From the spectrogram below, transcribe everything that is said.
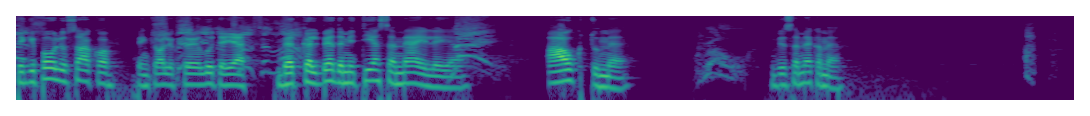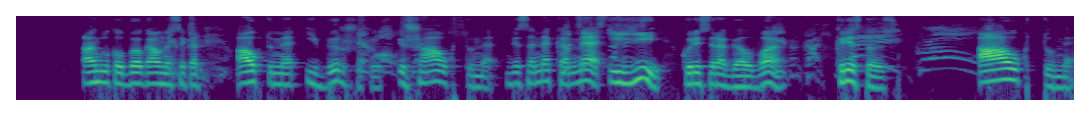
taigi Paulius sako 15 eilutėje, bet kalbėdami tiesą meilėje, auktume visame kame. Anglų kalboje gaunasi, kad auktume į viršų, kaip išauktume visame kame į jį, kuris yra galva, Kristus. Auktume,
